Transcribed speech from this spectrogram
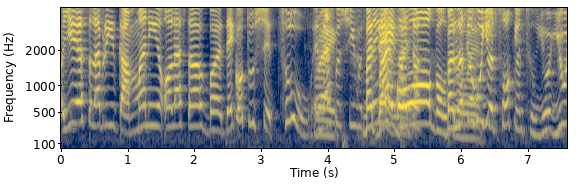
uh, yeah, celebrities got money and all that stuff, but they go through shit too, and Right. that's what she was But saying. they Right, but, all the- go but through look at who you're talking to. You're you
